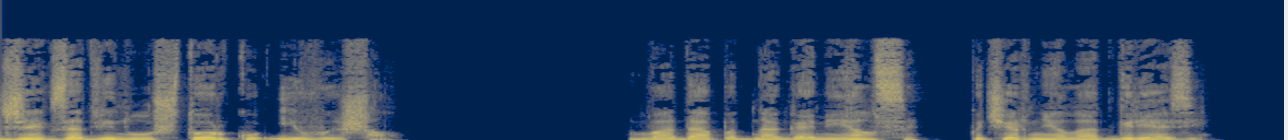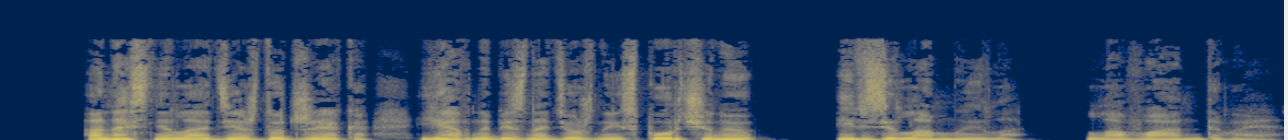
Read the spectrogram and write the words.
Джек задвинул шторку и вышел. Вода под ногами Элсы почернела от грязи. Она сняла одежду Джека, явно безнадежно испорченную, и взяла мыло, лавандовое.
